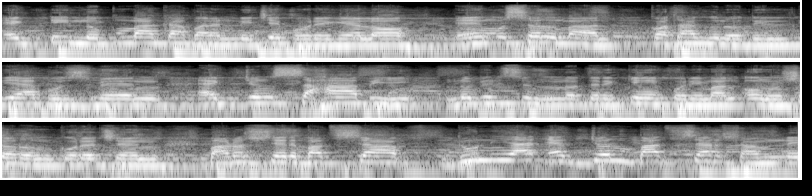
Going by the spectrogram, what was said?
একটি লোকমা খাবারের নিচে পড়ে গেল। এ মুসলমান, কথাগুলো দিল দিয়া বুঝবেন, একজন সাহাবী নবীর সুন্নতের কে পরিমাণ অনুসরণ করেছেন? পারস্যের বাদশাহ, দুনিয়ার একজন বাদশার সামনে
